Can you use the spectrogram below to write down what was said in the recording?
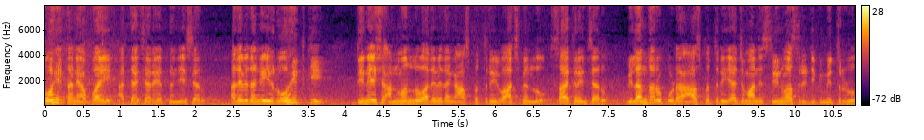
రోహిత్ అనే అబ్బాయి అత్యాచార యత్నం చేశారు. అదేవిధంగా ఈ రోహిత్కి దినేష్ హన్మన్లు అదేవిధంగా ఆసుపత్రి వాచ్మెన్లు సహకరించారు. వీళ్ళందరూ కూడా ఆసుపత్రి యజమాని శ్రీనివాస్ రెడ్డికి మిత్రులు.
